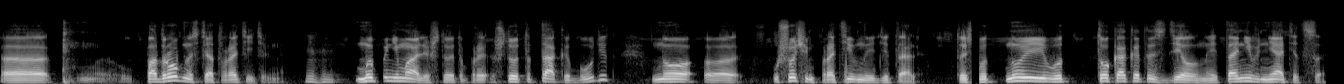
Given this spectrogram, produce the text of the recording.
э, подробности отвратительны. Угу. Мы понимали, что это, что это так и будет, но э, уж очень противные детали. То есть вот, ну и вот то, как это сделано, и та невнятица,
